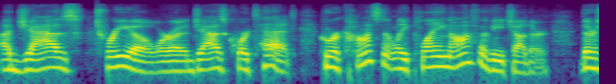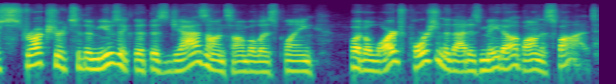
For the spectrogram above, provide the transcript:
a jazz trio or a jazz quartet who are constantly playing off of each other there's structure to the music that this jazz ensemble is playing, but a large portion of that is made up on the spot.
